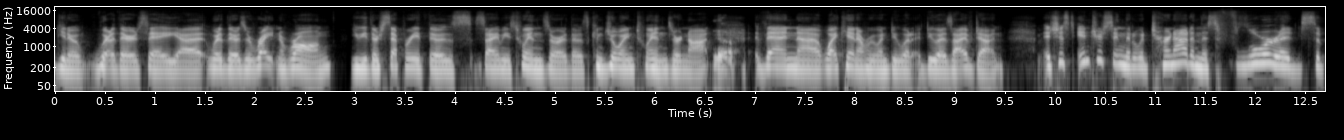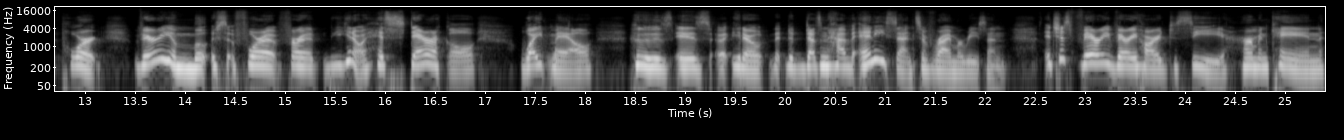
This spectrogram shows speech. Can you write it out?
you know where there's a uh, where there's a right and a wrong you either separate those Siamese twins or those conjoined twins or not, yeah. then uh, why can't everyone do what do as I've done? It's just interesting that it would turn out in this florid support, very emo- for a for a you know hysterical white male who's is uh, you know doesn't have any sense of rhyme or reason. It's just very very hard to see Herman Cain,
